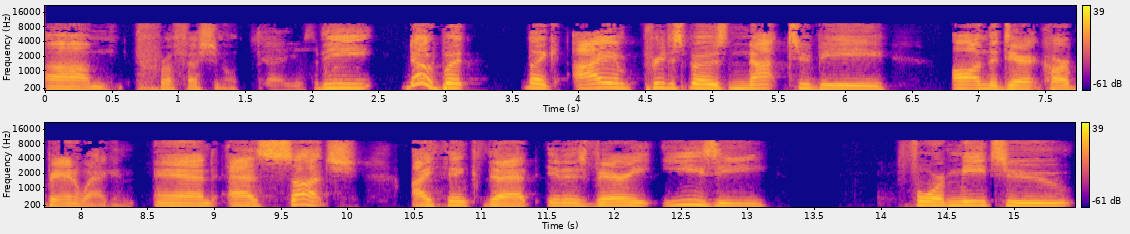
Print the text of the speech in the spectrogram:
um, professional. Yeah, the no, but like I am predisposed not to be on the Derek Carr bandwagon, and as such, I think that it is very easy for me to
